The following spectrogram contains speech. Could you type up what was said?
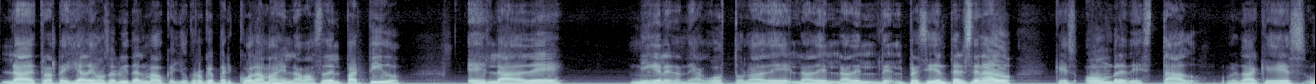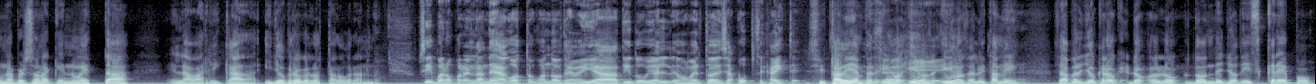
La estrategia de José Luis Dalmau, que yo creo que percola más en la base del partido, es la de Miguel Hernández Agosto, la de la de, la del, presidente del Senado, que es hombre de Estado, ¿verdad? Que es una persona que no está en la barricada. Y yo creo que lo está logrando. Sí, bueno, pero Hernández Agosto, cuando te veía titubear, de momento decía, ups, te caíste. Sí, está bien, pero y, José, Luis también. O sea, pero yo creo que donde yo discrepo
